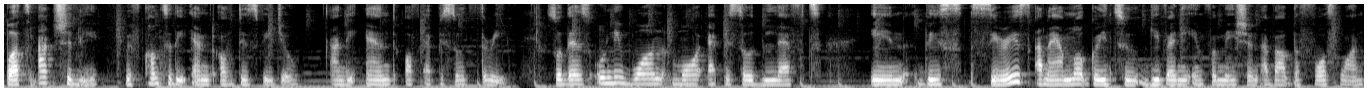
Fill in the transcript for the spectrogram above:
But actually, we've come to the end of this video and the end of episode three. So there's only one more episode left in this series, and I am not going to give any information about the fourth one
